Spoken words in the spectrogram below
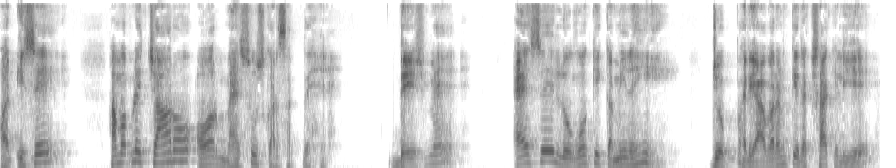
और इसे हम अपने चारों ओर महसूस कर सकते हैं। देश में ऐसे लोगों की कमी नहीं जो पर्यावरण की रक्षा के लिए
